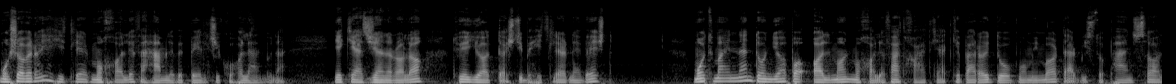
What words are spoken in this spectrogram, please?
مشاورای هیتلر مخالف حمله به بلژیک و هلند بودن یکی از ژنرالا توی یادداشتی به هیتلر نوشت مطمئنا دنیا با آلمان مخالفت خواهد کرد که برای دومین بار در 25 سال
